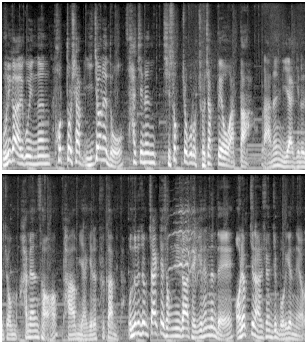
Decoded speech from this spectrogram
우리가 알고 있는 포토샵 이전에도 사진은 지속적으로 조작되어 왔다. 라는 이야기를 좀 하면서 다음 이야기를 풀까 합니다. 오늘은 좀 짧게 정리가 되긴 했는데 어렵진 않으셨는지 모르겠네요.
